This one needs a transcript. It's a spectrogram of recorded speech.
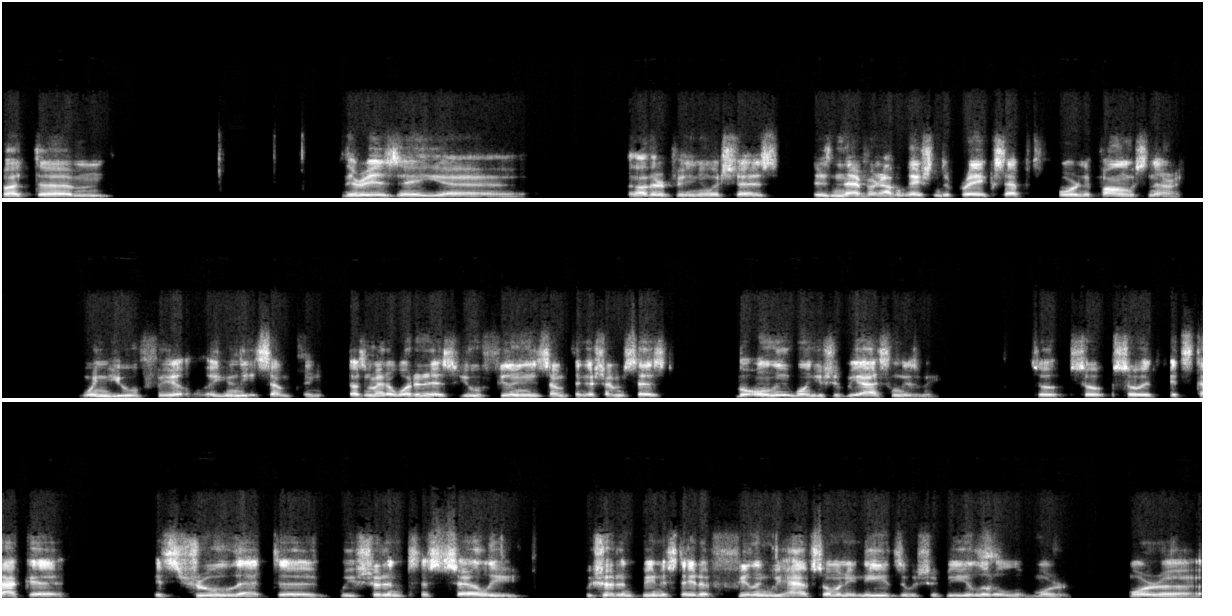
but um, there is a uh, another opinion which says there's never an obligation to pray except for the following scenario. When you feel that you need something, doesn't matter what it is, you feel you need something, Hashem says, the only one you should be asking is me. So so so it, it's taka, it's true that uh, we shouldn't necessarily we shouldn't be in a state of feeling we have so many needs that we should be a little more more uh,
